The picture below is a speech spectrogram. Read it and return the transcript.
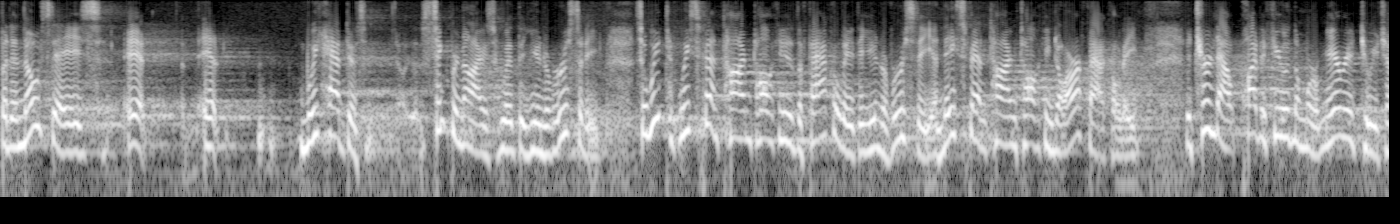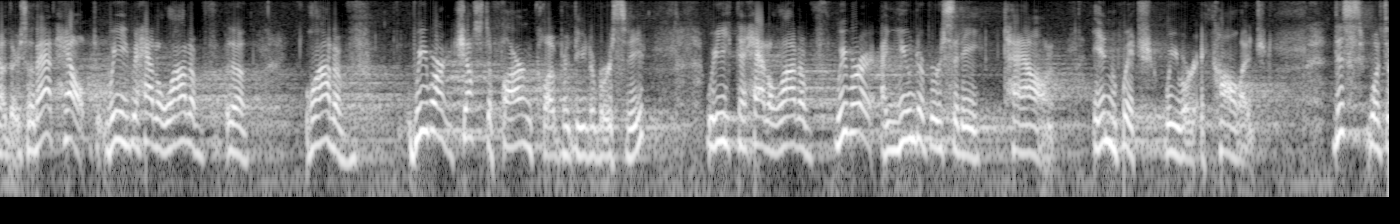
But in those days, it, it, we had to synchronized with the university. So we, we spent time talking to the faculty at the university and they spent time talking to our faculty. It turned out quite a few of them were married to each other, so that helped. We had a lot of, uh, lot of, we weren't just a farm club for the university. We had a lot of, we were a university town in which we were a college. This was,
